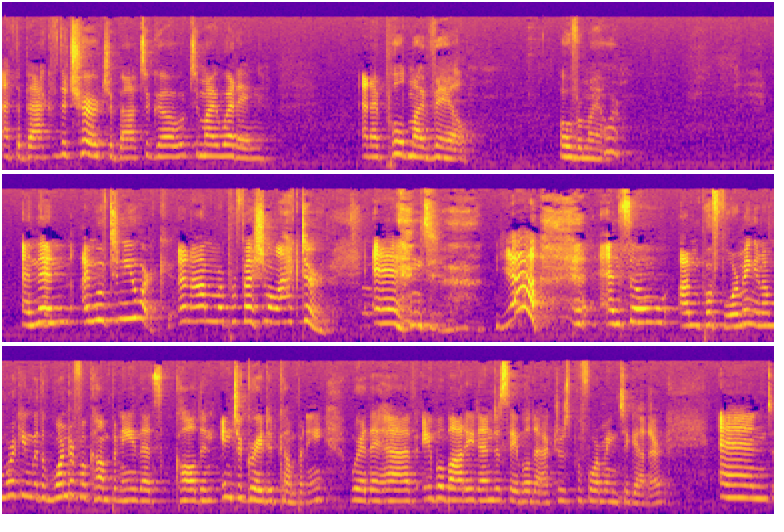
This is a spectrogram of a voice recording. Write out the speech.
at the back of the church about to go to my wedding, and I pulled my veil over my arm. And then I moved to New York, and I'm a professional actor. And Yeah. And so I'm performing and I'm working with a wonderful company that's called an integrated company where they have able bodied and disabled actors performing together. And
